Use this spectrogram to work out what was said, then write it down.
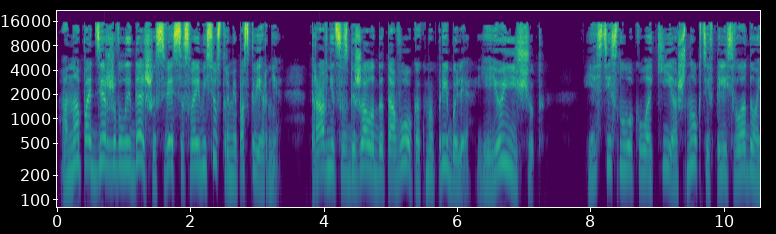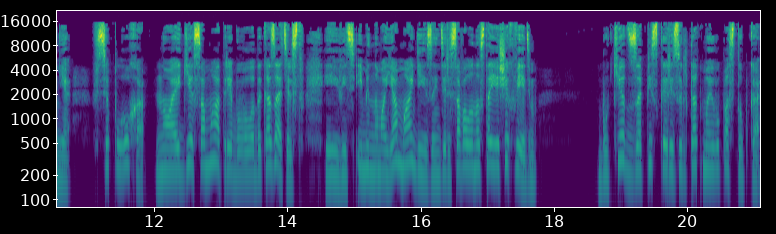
Она поддерживала и дальше связь со своими сестрами по скверне. Травница сбежала до того, как мы прибыли, ее ищут. Я стиснула кулаки, аж ногти впились в ладони. Все плохо, но Айге сама требовала доказательств, и ведь именно моя магия заинтересовала настоящих ведьм. Букет с запиской — результат моего поступка.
